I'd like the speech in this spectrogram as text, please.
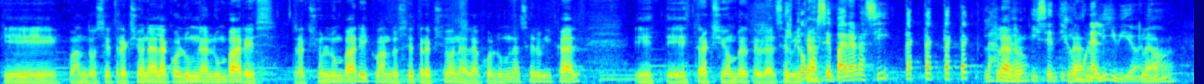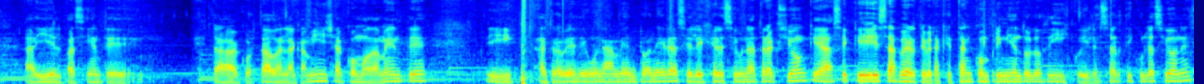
que cuando se tracciona la columna lumbar es tracción lumbar y cuando se tracciona la columna cervical este, extracción vertebral cervical. Es como separar así, tac, tac, tac, tac, y sentís como un alivio, ¿no? Ahí el paciente está acostado en la camilla cómodamente y a través de una mentonera se le ejerce una tracción que hace que esas vértebras que están comprimiendo los discos y las articulaciones,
